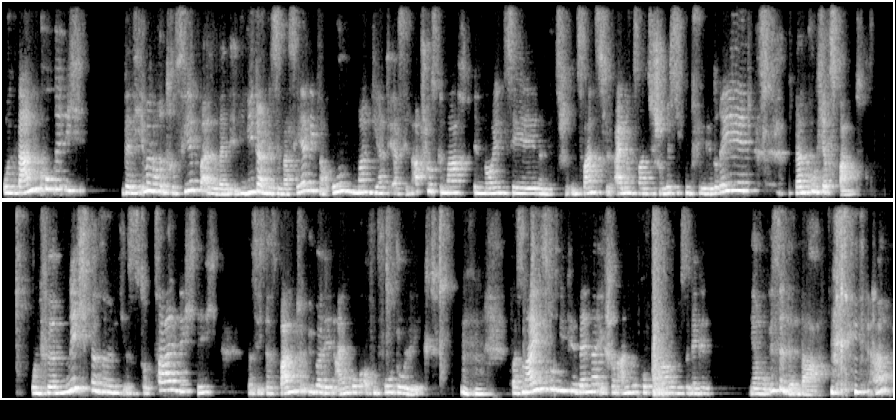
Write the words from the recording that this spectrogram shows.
Und dann gucke ich, wenn ich immer noch interessiert war, also wenn die wieder ein bisschen was hergeht, war, oh Mann, die hat erst den Abschluss gemacht in 19 und jetzt in 20 und 21 schon richtig gut viel gedreht, dann gucke ich aufs Band. Und für mich persönlich ist es total wichtig, dass sich das Band über den Eindruck auf ein Foto legt. Mhm. Was meinst du, wie viele Bänder ich schon angeguckt habe, wo ich so denke, ja, wo ist sie denn da? ja?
